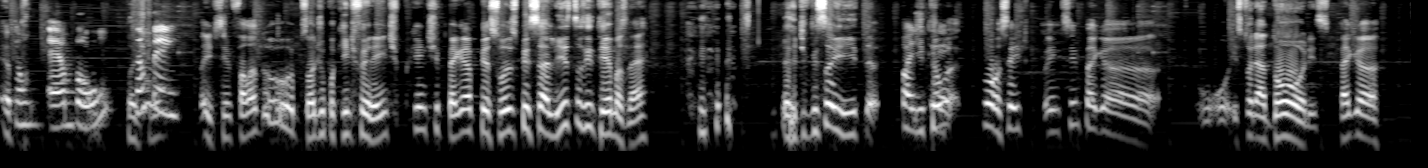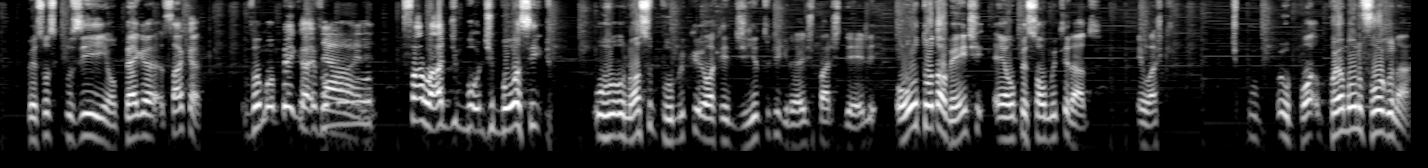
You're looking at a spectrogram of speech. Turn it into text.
É, Então é bom também. A gente sempre fala do episódio um pouquinho diferente, porque a gente pega pessoas especialistas em temas, né? é tipo isso aí. Então, Pode Então, pô, a, gente, a gente sempre pega historiadores, pega pessoas que cozinham, pega, saca? Vamos pegar vamos. Falar de, bo de boa, assim. O, o nosso público, eu acredito que grande parte dele, ou totalmente, é um pessoal muito irado. Eu acho que, tipo, eu põe a mão no fogo na.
